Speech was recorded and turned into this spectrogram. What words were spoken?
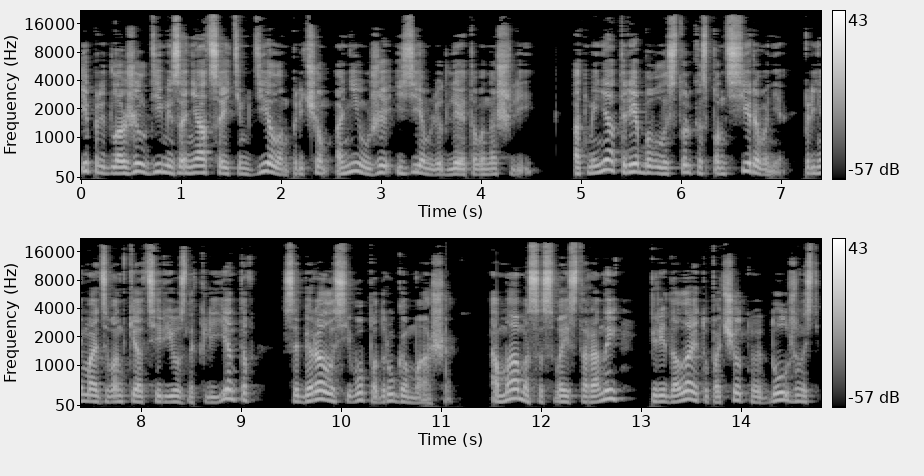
и предложил Диме заняться этим делом, причем они уже и землю для этого нашли. От меня требовалось только спонсирование, принимать звонки от серьезных клиентов собиралась его подруга Маша. А мама со своей стороны передала эту почетную должность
